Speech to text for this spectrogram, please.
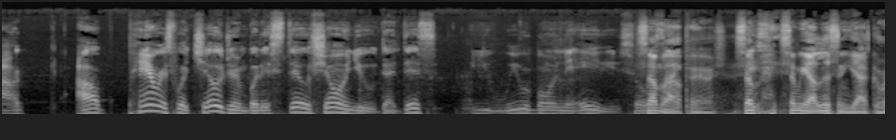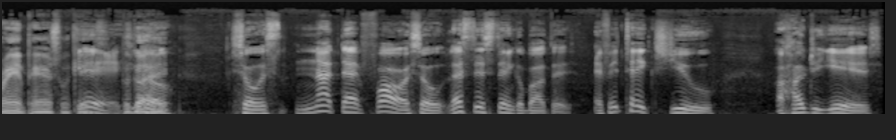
our, our parents were children, but it's still showing you that this, you, we were born in the 80s. So some of our like, parents, some some of y'all listening, y'all grandparents were kids. yeah, but go ahead. know, So it's not that far. So let's just think about this. If it takes you a hundred years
